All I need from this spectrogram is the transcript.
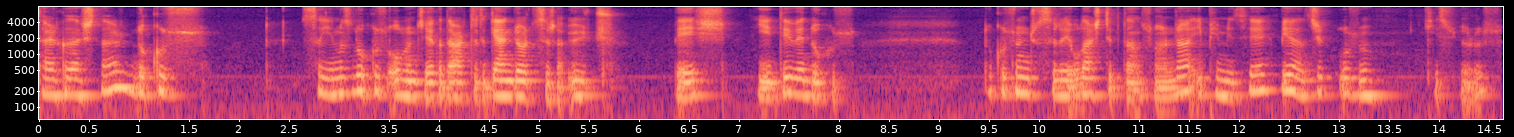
Evet arkadaşlar 9 sayımız 9 oluncaya kadar arttırdık. Yani 4 sıra 3, 5, 7 ve 9. 9. sıraya ulaştıktan sonra ipimizi birazcık uzun kesiyoruz.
